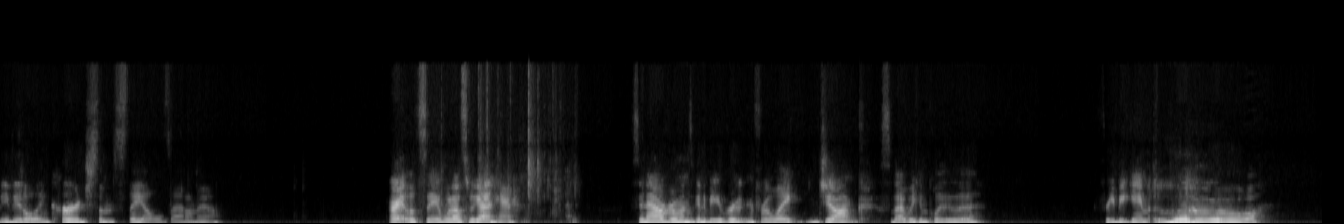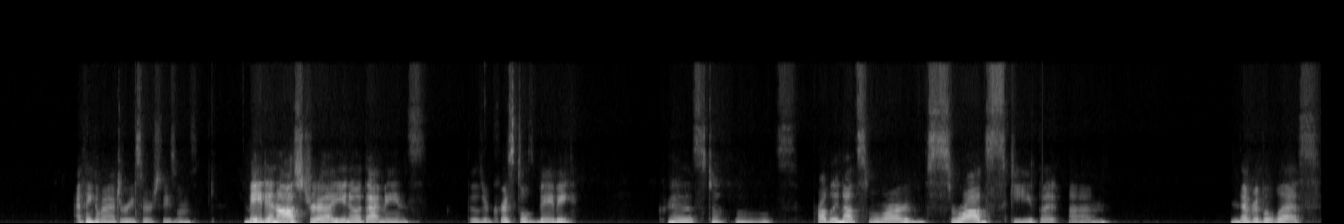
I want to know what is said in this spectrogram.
Maybe it'll encourage some sales. I don't know. All right, let's see. What else we got in here? So now everyone's going to be rooting for like junk so that we can play the freebie game. Ooh. I think I'm to have to research these ones. Made in Austria. You know what that means. Those are crystals, baby. Crystals. Probably not Swarovski, but um, nevertheless,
